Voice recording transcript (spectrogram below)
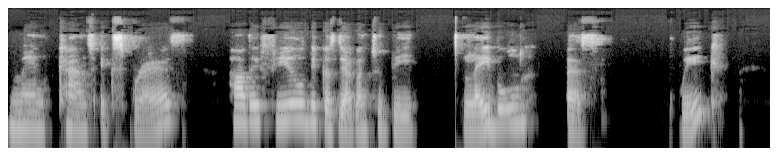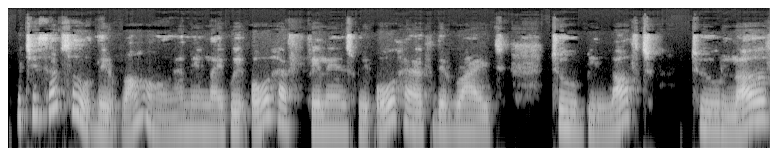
men can't express how they feel because they are going to be labeled as weak, which is absolutely wrong. I mean, like we all have feelings, we all have the right to be loved, to love,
